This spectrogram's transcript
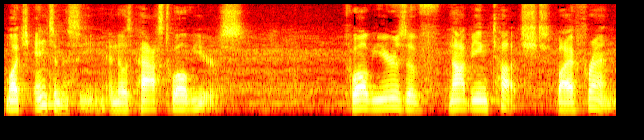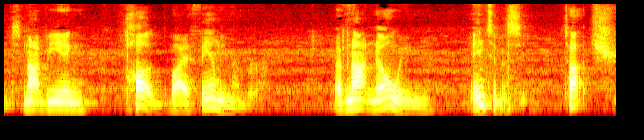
much intimacy in those past 12 years. 12 years of not being touched by a friend, not being hugged by a family member, of not knowing intimacy, touch.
